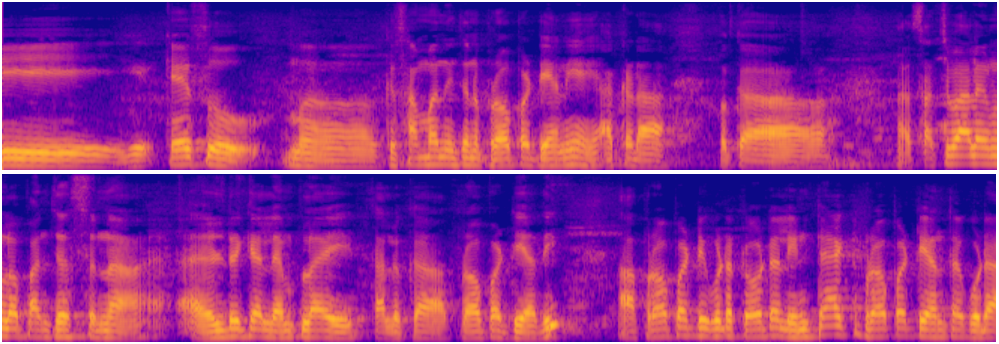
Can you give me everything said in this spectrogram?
ఈ కేసు సంబంధించిన ప్రాపర్టీ అని అక్కడ ఒక సచివాలయంలో పనిచేస్తున్న ఎలక్ట్రికల్ ఎంప్లాయీ తాలూకా ప్రాపర్టీ అది. ఆ ప్రాపర్టీ కూడా టోటల్ ఇంటాక్ట్ ప్రాపర్టీ అంతా కూడా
